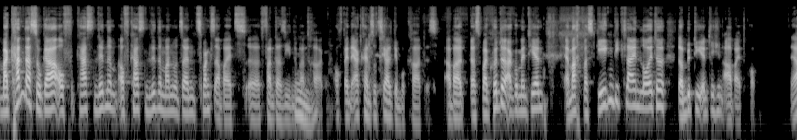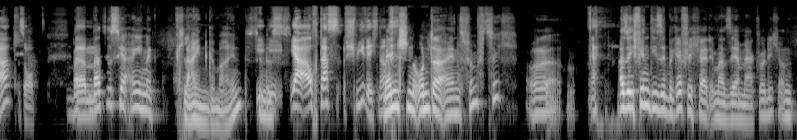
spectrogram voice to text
man kann das sogar auf Carsten, Linde, auf Carsten Lindemann und seinen Zwangsarbeitsfantasien Mhm. übertragen, auch wenn er kein Sozialdemokrat ist. Aber das, man könnte argumentieren, er macht was gegen die kleinen Leute, damit die endlich in Arbeit kommen. Ja, so. Wa- Ähm, Was ist hier eigentlich mit klein gemeint? Sind I- i- es Ja, auch das schwierig, ne? Menschen unter 1,50? Oder? Also ich finde diese Begrifflichkeit immer sehr merkwürdig und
